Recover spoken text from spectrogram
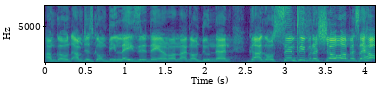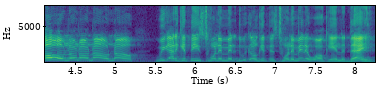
I'm, going, I'm just going to be lazy today, I'm not going to do nothing. God going to send people to show up and say, oh, no, no, no, no. We got to get these 20 minutes. We're going to get this 20 minute walk in today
